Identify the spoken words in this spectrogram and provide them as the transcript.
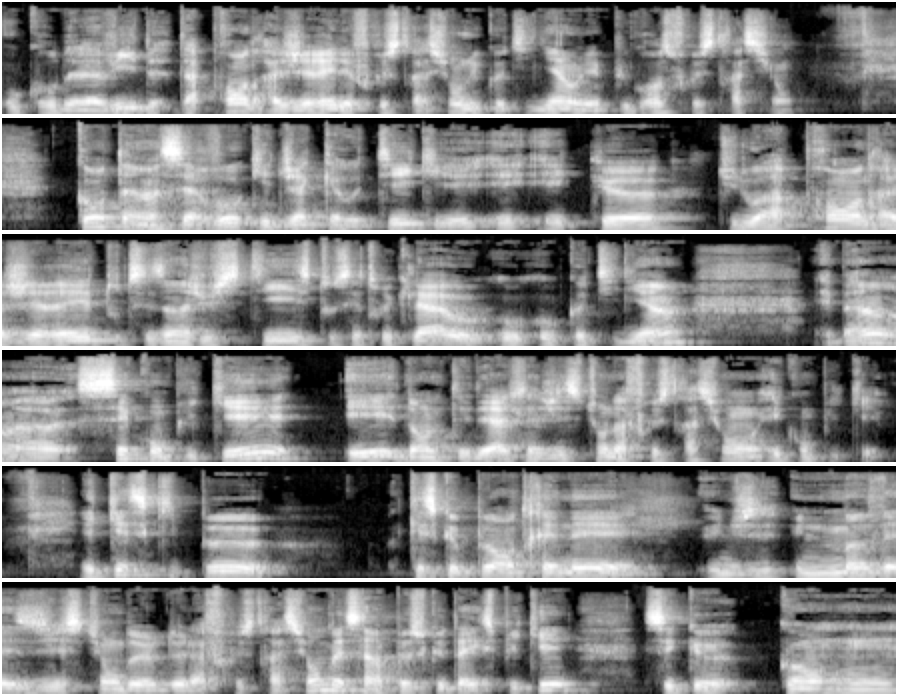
au cours de la vie d'apprendre à gérer les frustrations du quotidien ou les plus grosses frustrations quand tu as un cerveau qui est déjà chaotique et, que tu dois apprendre à gérer toutes ces injustices, tous ces trucs-là au, quotidien, eh ben euh, c'est compliqué. Et dans le TDAH, la gestion de la frustration est compliquée. Et qu'est-ce qui peut, qu'est-ce que peut entraîner une, mauvaise gestion de, de la frustration? Ben c'est un peu ce que tu as expliqué. C'est que quand on,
